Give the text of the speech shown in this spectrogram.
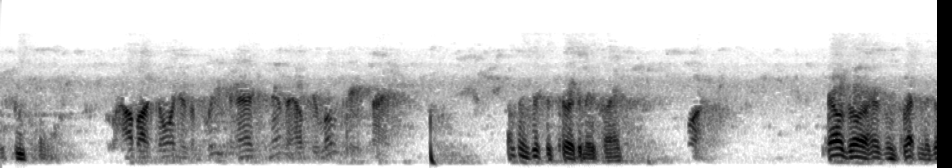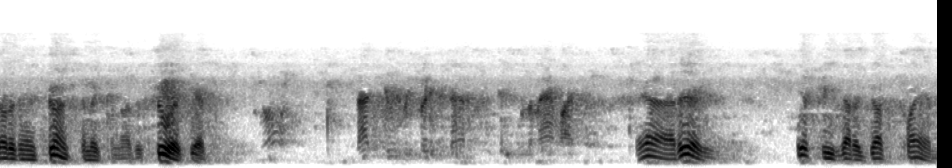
It beats me. Well, how about going to the police and asking them to help you locate that? Something just occurred to me, Frank. What? Calgore hasn't threatened to go to the insurance commission or the sewers yet. That's usually pretty standard with a man like that. Yeah, it is. If he's got a just claim.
